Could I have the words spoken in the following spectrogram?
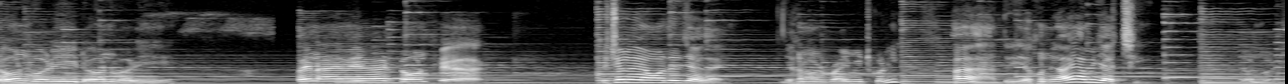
Don't worry don't worry when i am here don't fear. তুই চলে আয় আমাদের জায়গায় যেখানে আমরা প্রাইমেট করি। হ্যাঁ তুই এখনই আয় আমি যাচ্ছি। ডোন্ট ওয়ারি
